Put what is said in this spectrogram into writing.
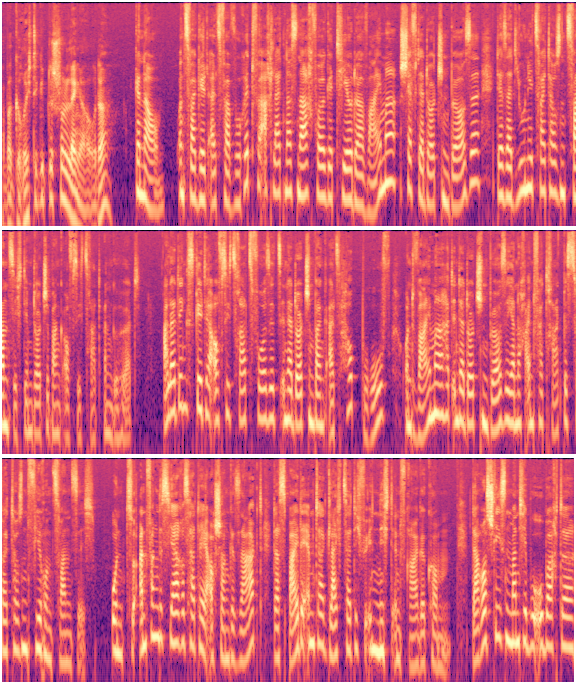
Aber Gerüchte gibt es schon länger, oder? Genau. Und zwar gilt als Favorit für Achleitners Nachfolge Theodor Weimer, Chef der Deutschen Börse, der seit Juni 2020 dem Deutsche Bank Aufsichtsrat angehört. Allerdings gilt der Aufsichtsratsvorsitz in der Deutschen Bank als Hauptberuf und Weimar hat in der Deutschen Börse ja noch einen Vertrag bis 2024. Und zu Anfang des Jahres hat er ja auch schon gesagt, dass beide Ämter gleichzeitig für ihn nicht in Frage kommen. Daraus schließen manche Beobachter,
